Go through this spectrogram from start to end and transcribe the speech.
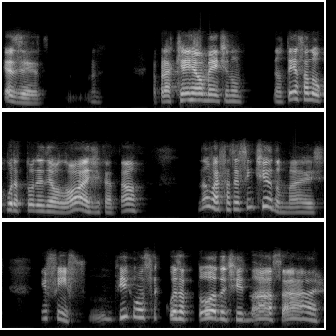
Quer dizer, para quem realmente não, não tem essa loucura toda ideológica tal, não vai fazer sentido, mas enfim, fica essa coisa toda de nossa, ah,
